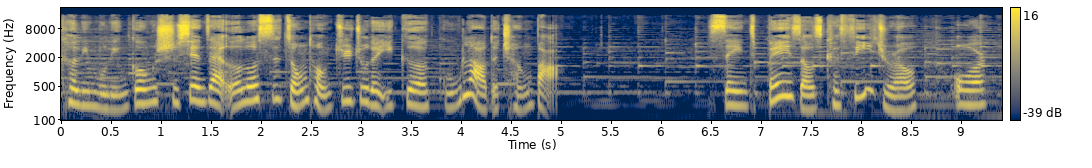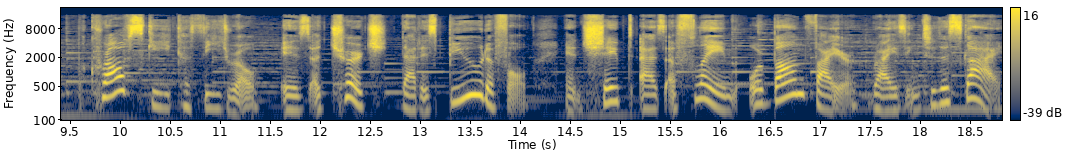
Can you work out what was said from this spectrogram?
克里姆林宫是现在俄罗斯总统居住的一个古老的城堡。Saint Basil's Cathedral or Pokrovsky Cathedral is a church that is beautiful and shaped as a flame or bonfire rising to the sky.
